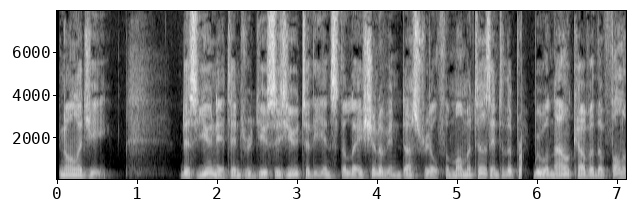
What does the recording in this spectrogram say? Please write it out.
technology. This unit introduces you to the installation of industrial thermometers into the. We will now cover the following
